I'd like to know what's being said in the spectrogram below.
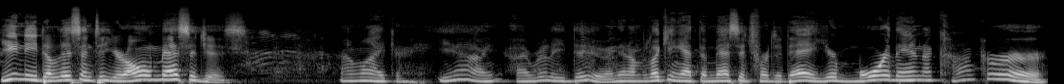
You need to listen to your own messages. I'm like, yeah, I, I really do. And then I'm looking at the message for today. You're more than a conqueror.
